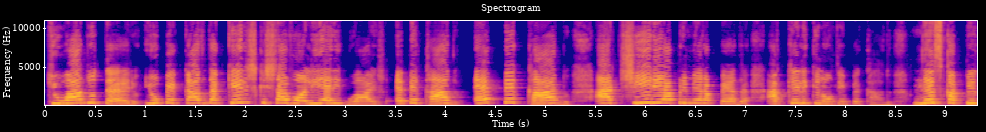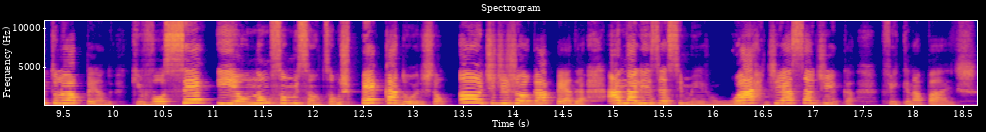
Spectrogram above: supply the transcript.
que o adultério e o pecado daqueles que estavam ali eram iguais. É pecado, é pecado. Atire a primeira pedra, aquele que não tem pecado. Nesse capítulo eu aprendo que você e eu não somos santos, somos pecadores. Então, antes de jogar a pedra, analise a si mesmo. Guarde essa dica. Fique na paz.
